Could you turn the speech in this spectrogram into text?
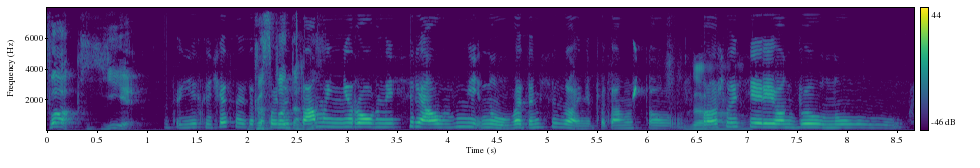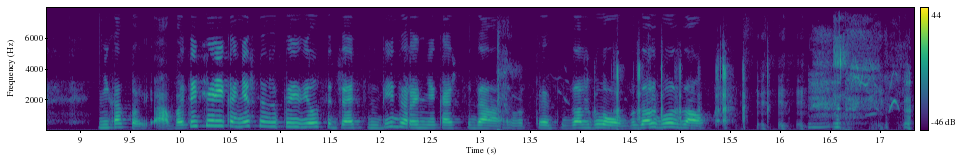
Фак, е! Это, если честно, это какой-то самый неровный сериал в, ми- ну, в этом сезоне, потому что да. в прошлой серии он был, ну, никакой. А в этой серии, конечно же, появился Джастин Бибер, и мне кажется, да, вот это зажгло, зажгло зал.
